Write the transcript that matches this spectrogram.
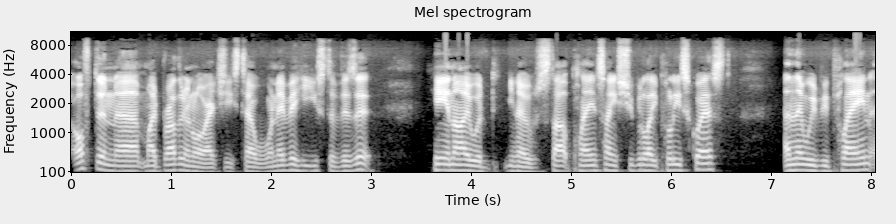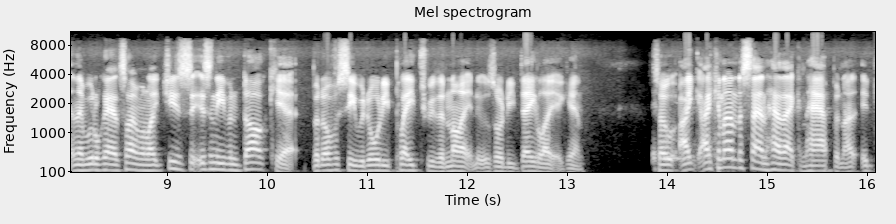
often uh, my brother-in-law actually used to tell whenever he used to visit, he and I would, you know, start playing something stupid like Police Quest, and then we'd be playing, and then we'd look outside and we're like, Jesus, it isn't even dark yet. But obviously, we'd already played through the night and it was already daylight again. So I, I can understand how that can happen. I, it,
